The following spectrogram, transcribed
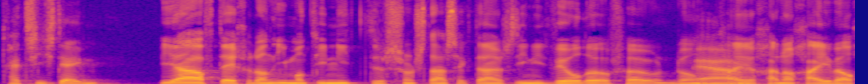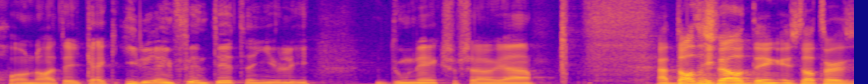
Het systeem. Ja, of tegen dan iemand die niet, dus zo'n staatssecretaris die niet wilde of zo. Dan, Ja. ga, je, ga, dan ga je wel gewoon hard tegen, kijk, iedereen vindt dit en jullie doen niks of zo, ja. Ja, dat is Ik- wel het ding, is dat er...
